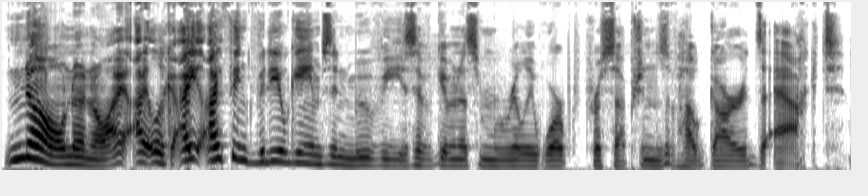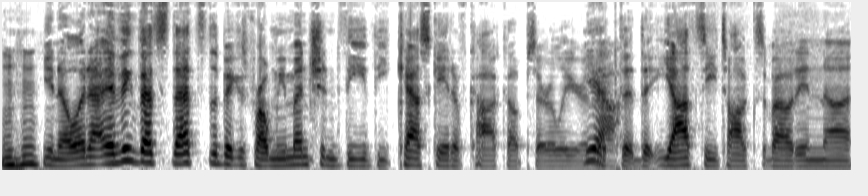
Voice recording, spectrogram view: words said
No, no, no. I, I look. I, I think video games and movies have given us some really warped perceptions of how guards act. Mm-hmm. You know, and I think that's that's the biggest problem. We mentioned the the cascade of cock ups earlier. Yeah. That, that, that Yahtzee talks about in uh,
